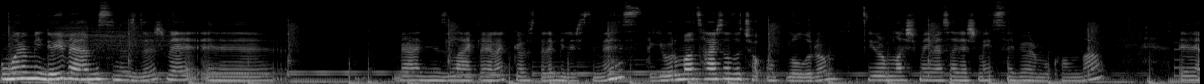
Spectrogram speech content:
Umarım videoyu beğenmişsinizdir ve eee beğendiğinizi likelayarak gösterebilirsiniz. Yorum atarsanız da çok mutlu olurum. Yorumlaşmayı, mesajlaşmayı seviyorum bu konuda. Ee,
